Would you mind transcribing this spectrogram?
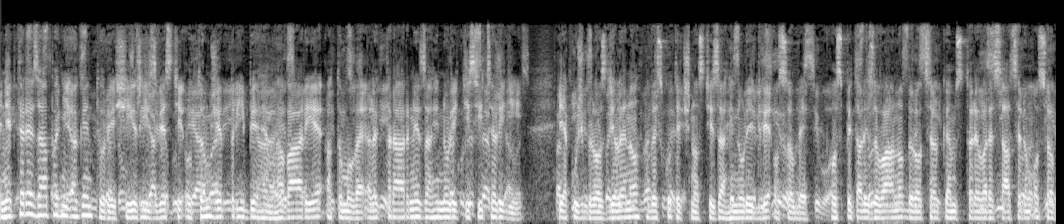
Některé západní agentury šíří zvěsti o tom, že prý během havárie atomové elektrárny zahynuli tisíce lidí. Jak už bylo sděleno, ve skutečnosti zahynuli dvě osoby. Hospitalizováno bylo celkem 197 osob,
